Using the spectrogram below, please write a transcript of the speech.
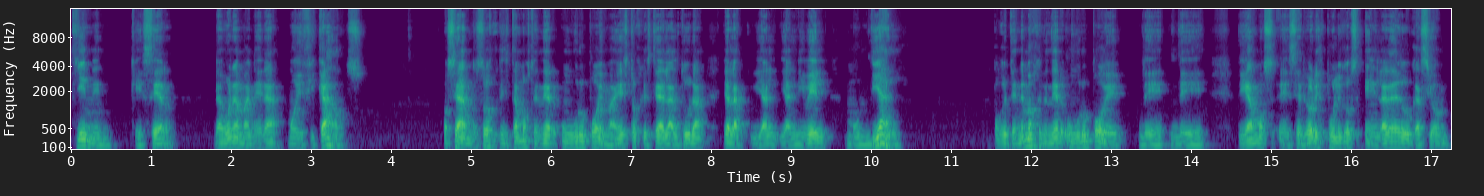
tienen que ser de alguna manera modificados. O sea, nosotros necesitamos tener un grupo de maestros que esté a la altura y, al, nivel mundial. Porque tenemos que tener un grupo de, digamos, eh, servidores públicos en el área de educación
